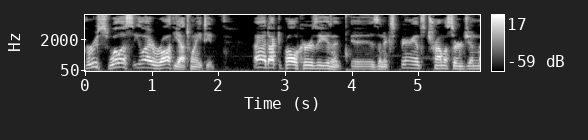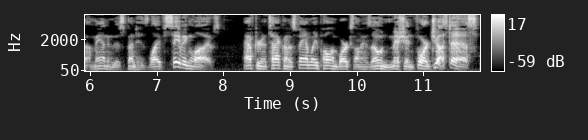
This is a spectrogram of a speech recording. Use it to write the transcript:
Bruce Willis, Eli Roth, yeah, 2018. Uh, Dr. Paul Kersey is, a, is an experienced trauma surgeon, a man who has spent his life saving lives. After an attack on his family, Paul embarks on his own mission for justice.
